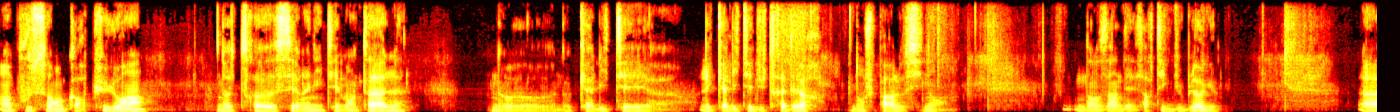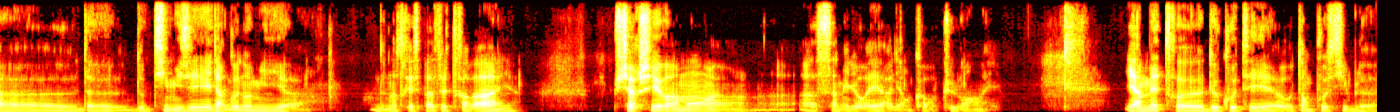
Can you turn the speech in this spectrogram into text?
en poussant encore plus loin notre euh, sérénité mentale, nos, qualités, les qualités du trader, dont je parle aussi dans, dans un des articles du blog, d'optimiser l'ergonomie de notre espace de travail, chercher vraiment à, s'améliorer, à aller encore plus loin et, à mettre euh, de côté euh, autant que possible euh,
